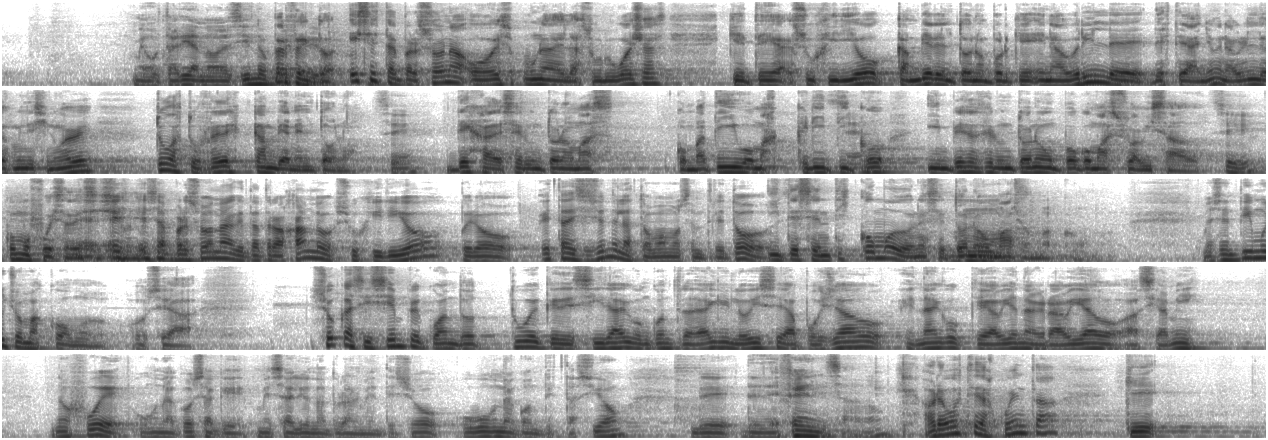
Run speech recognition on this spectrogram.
me gustaría no decirlo. Perfecto. ¿Es esta persona o es una de las uruguayas que te sugirió cambiar el tono? Porque en abril de, de este año, en abril de 2019, todas tus redes cambian el tono. Sí. Deja de ser un tono más combativo, más crítico, y empieza a ser un tono un poco más suavizado. Sí. ¿Cómo fue esa decisión? Es- esa persona que está trabajando sugirió, pero estas decisiones las tomamos entre todos. ¿Y te sentís cómodo en ese tono mucho más? cómodo. Me sentí mucho más cómodo. O sea, yo casi siempre cuando tuve que decir algo en contra de alguien lo hice apoyado en algo que habían agraviado hacia mí. No fue una cosa que me salió naturalmente. Yo hubo una contestación de, de defensa, ¿no? Ahora vos te das cuenta que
